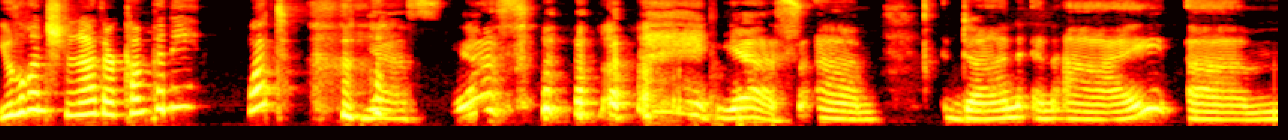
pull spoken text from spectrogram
you launched another company? What? yes, yes, yes. Um, Dunn and I um,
